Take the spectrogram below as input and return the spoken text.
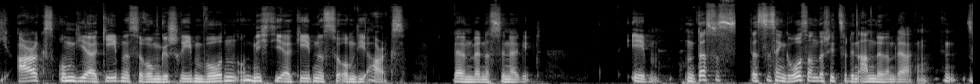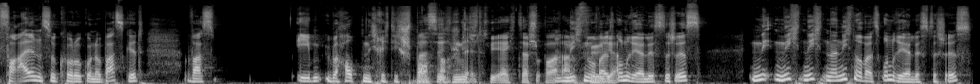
die Arcs um die Ergebnisse rumgeschrieben wurden und nicht die Ergebnisse um die Arcs, wenn, wenn das Sinn ergibt. Eben. Und das ist, das ist ein großer Unterschied zu den anderen Werken. Vor allem zu Kuroko no Basket, was eben überhaupt nicht richtig macht. Was sich nicht wie echter Sport Nicht nur, weil es ja. unrealistisch ist, nicht, nicht, na, nicht nur, weil es unrealistisch ist,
